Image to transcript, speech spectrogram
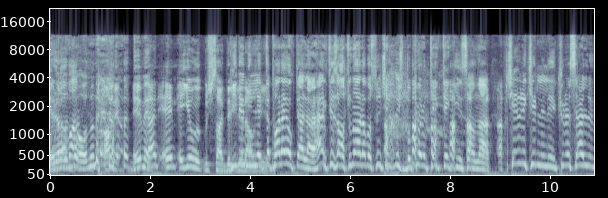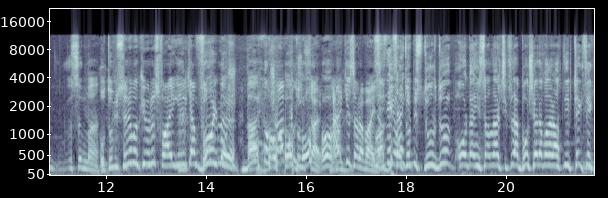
İleri alındı onun. Abi hem mi? ben hem Ege unutmuş saatleri Bir de ileri almayı. millette para yok derler. Herkes altına arabasını çekmiş. Bakıyorum tek tek insanlar. Çevre kirliliği, küresel ısınma. Otobüslere bakıyoruz Fahir gelirken full mü? Bomboş abi otobüsler. Herkes arabayla. Siz de bir sanki- otobüs durdu. Oradan insanlar çıktılar. Boş arabalar atlayıp tek tek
